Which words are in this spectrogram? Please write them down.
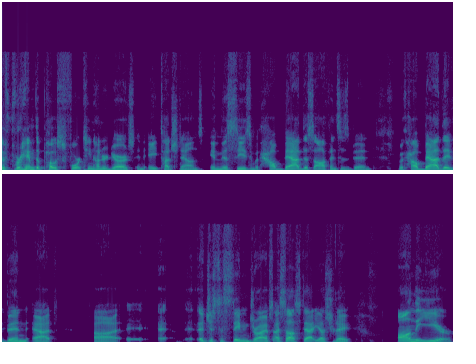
to, for him to post 1,400 yards and eight touchdowns in this season with how bad this offense has been, with how bad they've been at, uh, at just sustaining drives. I saw a stat yesterday on the year,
